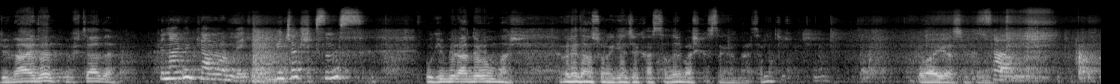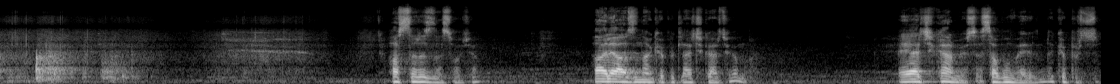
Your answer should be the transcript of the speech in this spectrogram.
Günaydın Müftade. Günaydın Kamran Bey. Bugün çok şıksınız. Bugün bir randevum var. Öğleden sonra gelecek hastaları başkasına gönder tamam mı? Kolay gelsin kızım. Sağ olun. Hastanız nasıl hocam? Hala ağzından köpükler çıkartıyor mu? Eğer çıkarmıyorsa sabun verelim de köpürtsün.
